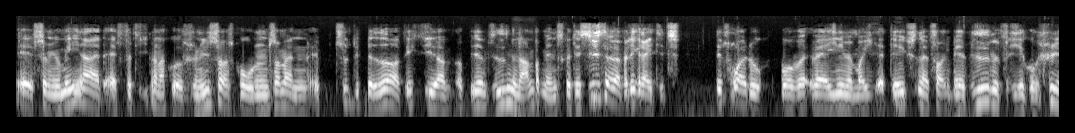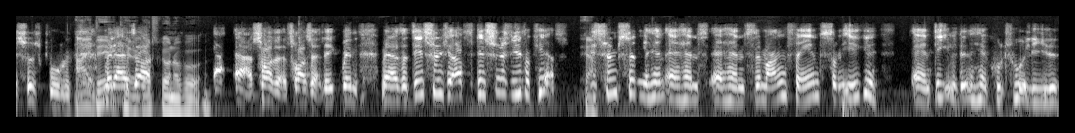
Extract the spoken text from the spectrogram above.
øh, som jo mener, at, at fordi man har gået på journalisthøjskolen, så er man øh, betydeligt bedre og vigtigere og bedre viden end andre mennesker. Det sidste er i hvert fald ikke rigtigt. Det tror jeg, du må være enig med mig i, at det er ikke sådan, at folk er mere vidende, fordi de går på journalisthøjskolen. Nej, det men kan altså, jeg godt skrive på. Ja, ja trods, trods alt ikke. Men, men altså, det synes jeg, det synes vi er forkert. Ja. Vi synes simpelthen, at hans, at hans mange fans, som ikke er en del af den her kulturelite,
